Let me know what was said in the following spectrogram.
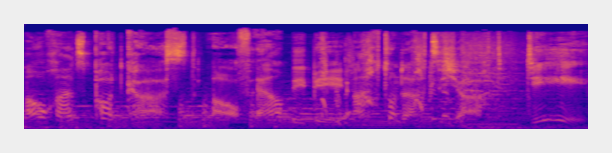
Auch als Podcast auf rbb888.de.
